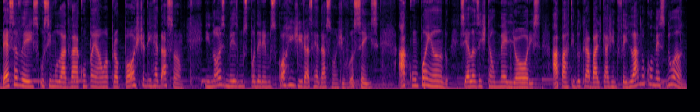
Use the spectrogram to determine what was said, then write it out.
Dessa vez, o simulado vai acompanhar uma proposta de redação e nós mesmos poderemos corrigir as redações de vocês, acompanhando se elas estão melhores a partir do trabalho que a gente fez lá no começo do ano.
